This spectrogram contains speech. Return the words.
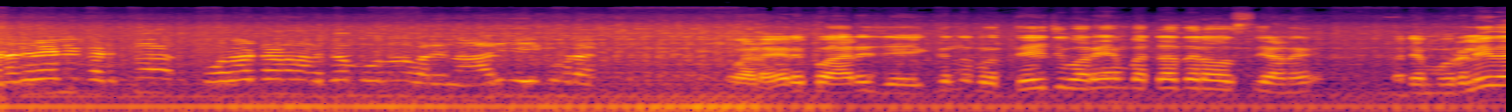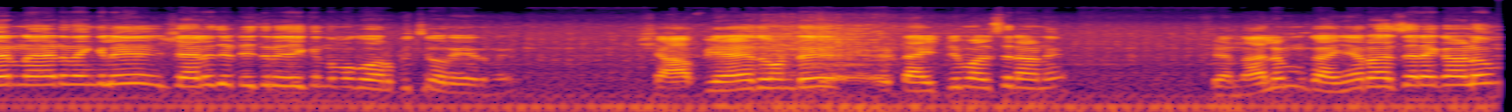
നടക്കാൻ പറയുന്നത്. ആര് വടകര ഇപ്പൊ ആര് ജയിക്കുന്ന പ്രത്യേകിച്ച് പറയാൻ പറ്റാത്തൊരവസ്ഥയാണ്. മറ്റേ മുരളീധരൻ ആയിരുന്നെങ്കിൽ ശൈലജ ടീച്ചർ ജയിക്കും നമുക്ക് ഉറപ്പിച്ചു പറയായിരുന്നു. ഷാഫി ആയതുകൊണ്ട് ടൈറ്റ് മത്സരമാണ് എന്നാലും കഴിഞ്ഞ പ്രാവശ്യത്തിനേക്കാളും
